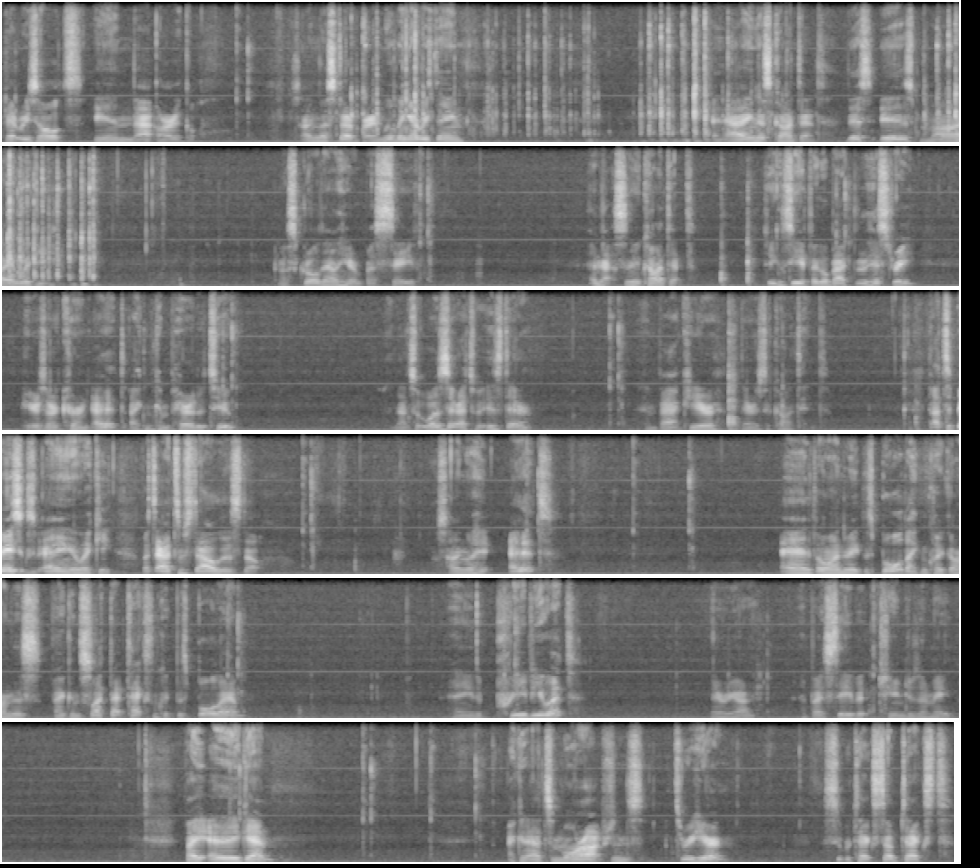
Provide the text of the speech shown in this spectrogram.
that results in that article. So I'm going to start by removing everything adding this content. This is my wiki. I'm scroll down here, press save, and that's the new content. So you can see if I go back to the history, here's our current edit. I can compare the two. That's what was there, that's what is there. And back here, there's the content. That's the basics of editing a wiki. Let's add some style to this though. So I'm going to hit edit. And if I wanted to make this bold, I can click on this, I can select that text and click this bold item. And either preview it. There we are. If I save it, changes are made. If I edit again, I can add some more options through here. Super Supertext, subtext,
